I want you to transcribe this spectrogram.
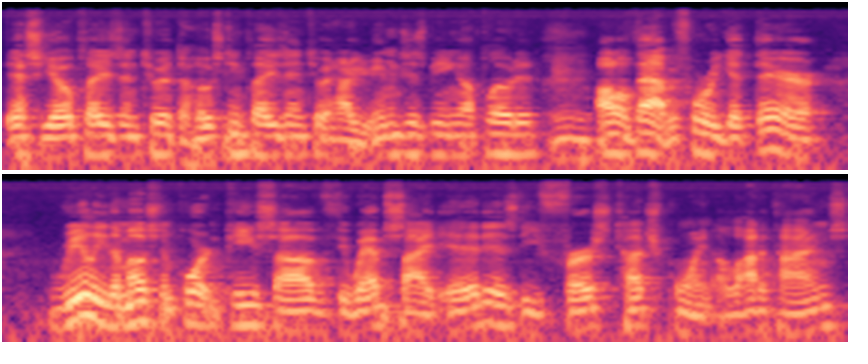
the SEO plays into it, the hosting mm-hmm. plays into it, how your image is being uploaded, mm-hmm. all of that. Before we get there, really the most important piece of the website, it is the first touch point a lot of times,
